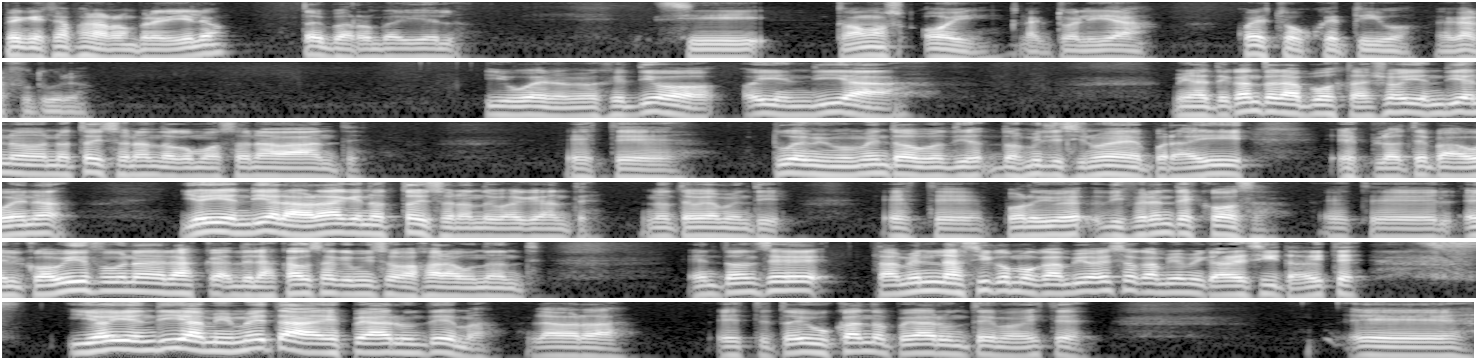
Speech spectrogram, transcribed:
Peque, ¿estás para romper el hielo? Estoy para romper el hielo. Si tomamos hoy, la actualidad, ¿cuál es tu objetivo de acá al futuro? Y bueno, mi objetivo hoy en día. Mira, te canto la posta. Yo hoy en día no, no estoy sonando como sonaba antes. Este, tuve mi momento 2019 por ahí, exploté para buena. Y hoy en día la verdad que no estoy sonando igual que antes, no te voy a mentir. Este, por diferentes cosas. Este, el, COVID fue una de las, causas que me hizo bajar abundante. Entonces, también así como cambió eso, cambió mi cabecita, ¿viste? Y hoy en día mi meta es pegar un tema, la verdad. Este, estoy buscando pegar un tema, ¿viste? Eh,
